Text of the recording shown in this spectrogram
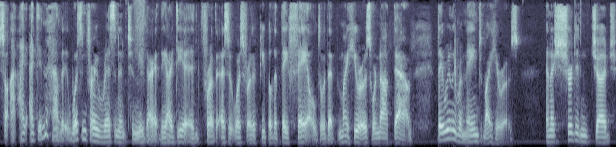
so I, I didn't have it wasn't very resonant to me the, the idea for other, as it was for other people that they failed or that my heroes were knocked down. They really remained my heroes, and I sure didn't judge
